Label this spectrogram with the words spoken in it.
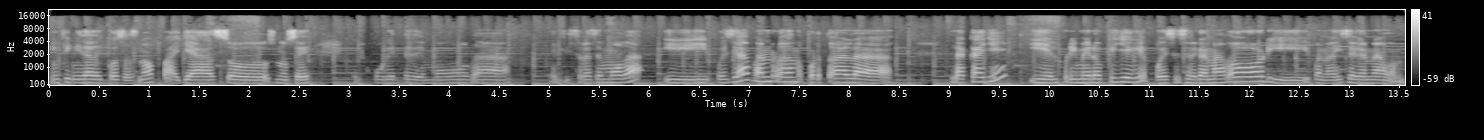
infinidad de cosas, ¿no? Payasos, no sé, el juguete de moda, el disfraz de moda, y pues ya van rodando por toda la, la calle y el primero que llegue pues es el ganador y bueno ahí se gana un,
